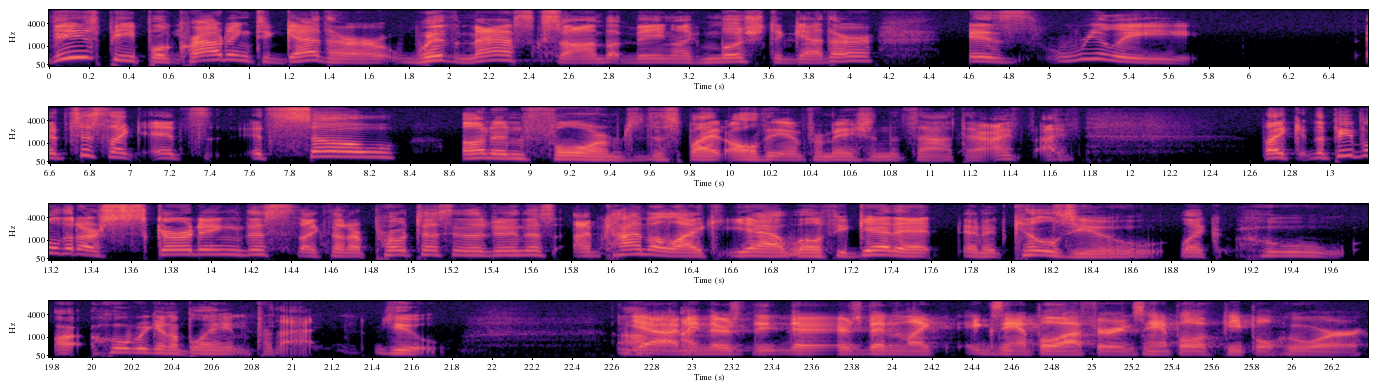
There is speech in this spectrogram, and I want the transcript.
These people crowding together with masks on but being like mushed together is really it's just like it's it's so uninformed despite all the information that's out there. I've I've like the people that are skirting this, like that are protesting, that are doing this. I'm kind of like, yeah, well, if you get it and it kills you, like who are who are we gonna blame for that? You. Um, yeah, I mean, there's the, there's been like example after example of people who are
